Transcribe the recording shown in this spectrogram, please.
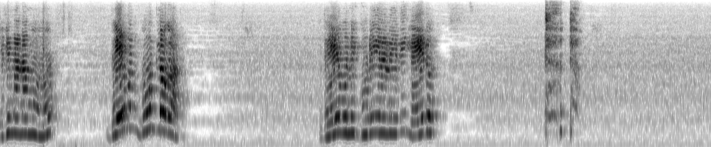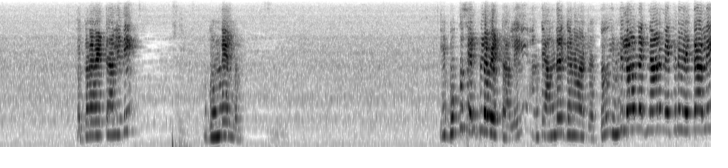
ఇది మనము దేవుని గూట్లో కాదు. దేవుని గుడి అనేది లేదు. ఎక్కడ పెట్టాలి ఇది? గుండెల్లో. ఈ బుక్ సెల్ఫ్లో పెట్టాలి. అంటే అందరికి కనబడేటట్టు. ఇందులో ఉన్న జ్ఞానం ఎక్కడ పెట్టాలి?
